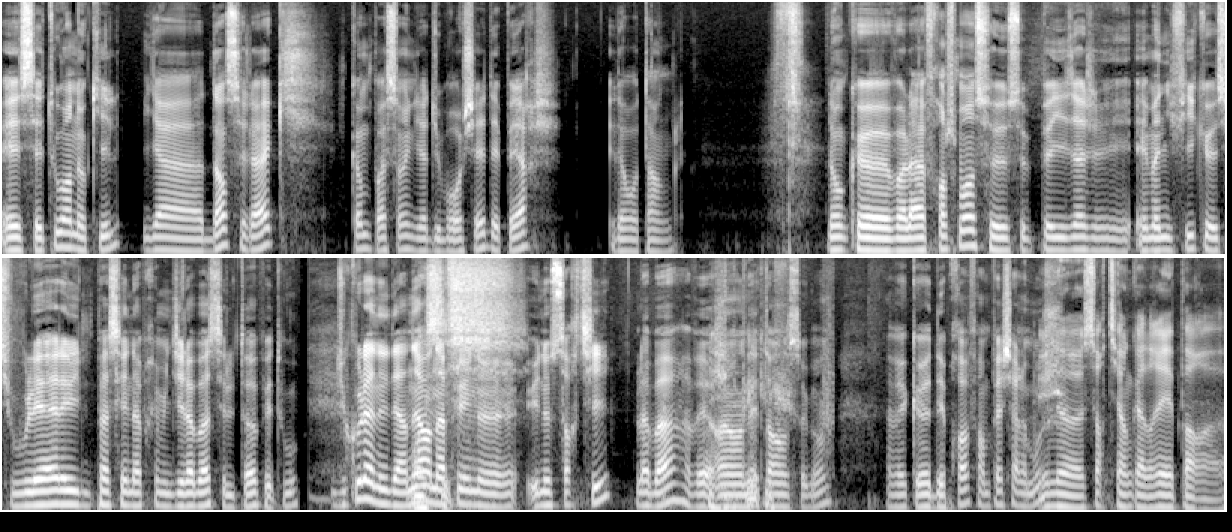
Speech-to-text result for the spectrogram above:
Et c'est tout en eau. Il y a dans ce lac, comme poisson, il y a du brochet, des perches et des rotangles. Donc euh, voilà, franchement, ce, ce paysage est, est magnifique. Si vous voulez aller passer une après-midi là-bas, c'est le top et tout. Du coup, l'année dernière, on a fait une, une sortie là-bas, avec- en étant en seconde, avec euh, des profs en pêche à la mouche, Une euh, sortie encadrée par euh,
